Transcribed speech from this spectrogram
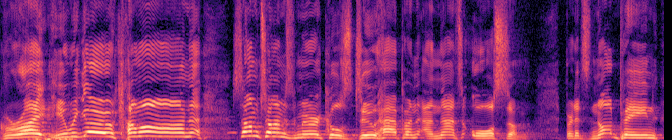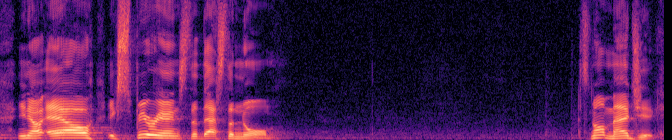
great, here we go, come on. Sometimes miracles do happen, and that's awesome but it's not been, you know, our experience that that's the norm. It's not magic.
